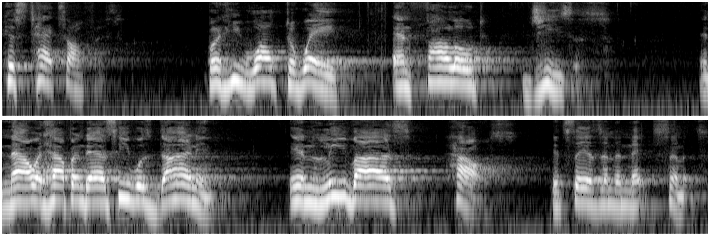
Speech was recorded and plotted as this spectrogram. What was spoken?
his tax office. But he walked away and followed Jesus. And now it happened as he was dining in Levi's house. It says in the next sentence.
